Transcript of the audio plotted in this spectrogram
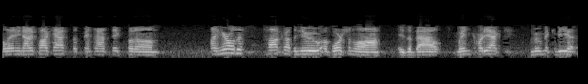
Atlanta United podcast. That's fantastic. But um, I hear all this talk about the new abortion law is about when cardiac movement can be uh,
